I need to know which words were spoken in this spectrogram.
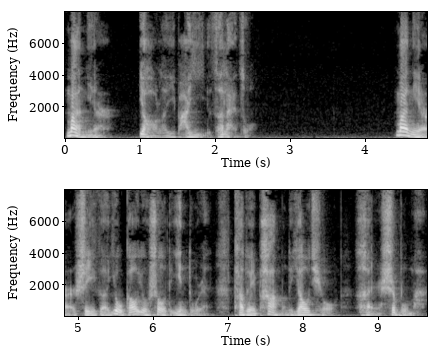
曼尼尔要了一把椅子来坐。曼尼尔是一个又高又瘦的印度人，他对帕姆的要求很是不满，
